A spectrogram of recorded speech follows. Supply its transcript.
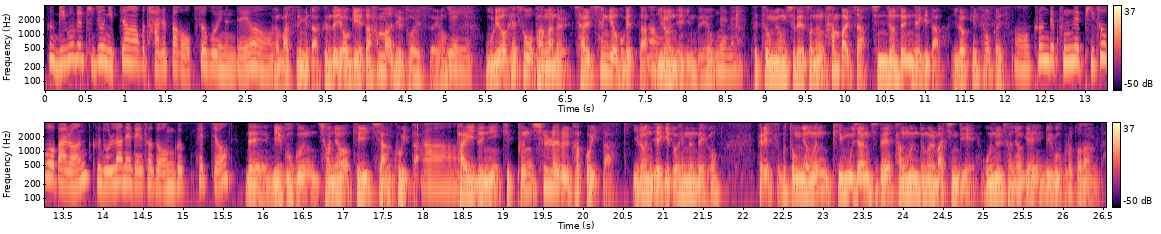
그 미국의 기존 입장하고 다를 바가 없어 보이는데요. 어, 맞습니다. 그런데 여기에다 한마디를 더 했어요. 예, 예. 우려 해소 방안을 잘 챙겨보겠다. 어. 이런 얘기인데요. 네네. 대통령실에서는 한 발짝 진전된 얘기다. 이렇게 평가했습니다. 어, 그런데 국내 비속어 발언 그 논란에 대해서도 언급했죠. 네, 미국은 전혀 개의치 않고 있다. 아, 바이든이 깊은 신뢰를 갖고 있다. 이런 얘기도 했는데요. 해리스 부통령은 비무장지대 방문 등을 마친 뒤에 오늘 저녁에 미국으로 떠납니다.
